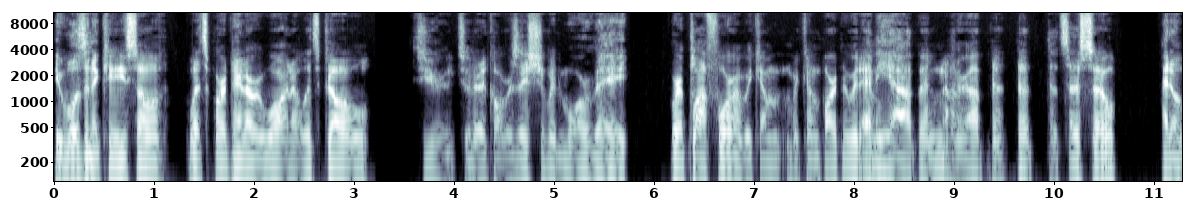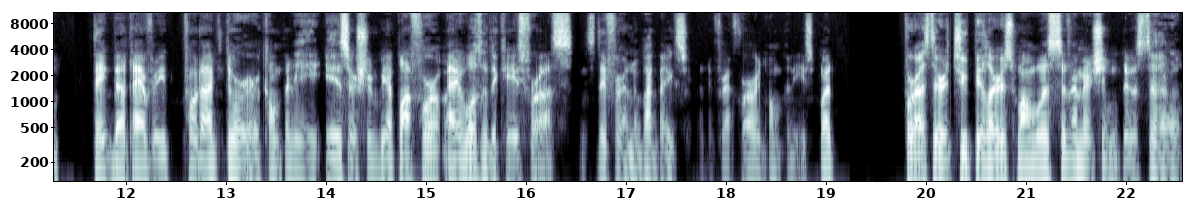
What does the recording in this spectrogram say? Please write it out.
It wasn't a case of let's partner everyone and let's go to, to that conversation with more of a, we're a platform and we can, we can partner with any app and other app that, that, that says so. I don't think that every product or, or, company is or should be a platform. And it wasn't the case for us. It's different WebEx, different for our companies. But for us, there are two pillars. One was, as I mentioned, there was the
